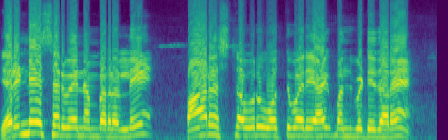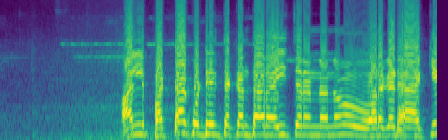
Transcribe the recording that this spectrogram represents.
ಎರಡನೇ ಸರ್ವೆ ನಂಬರಲ್ಲಿ ಫಾರೆಸ್ಟ್ನವರು ಒತ್ತುವರಿಯಾಗಿ ಬಂದುಬಿಟ್ಟಿದ್ದಾರೆ. ಅಲ್ಲಿ ಪಟ್ಟ ಕೊಟ್ಟಿರ್ತಕ್ಕಂಥ ರೈತರನ್ನು ಹೊರಗಡೆ ಹಾಕಿ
